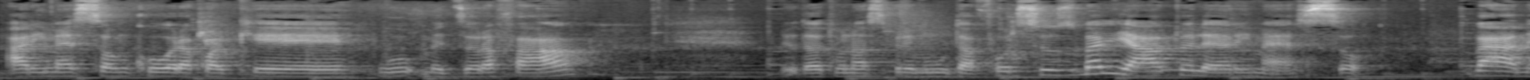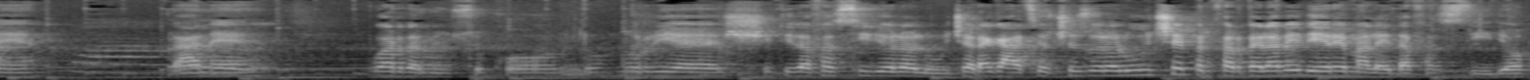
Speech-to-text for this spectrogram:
ha rimesso ancora qualche uh, mezz'ora fa, gli ho dato una spremuta, forse ho sbagliato e lei ha rimesso. Vane, Vane, guardami un secondo, non riesci, ti dà fastidio la luce. Ragazzi, ho acceso la luce per farvela vedere, ma lei dà fastidio.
